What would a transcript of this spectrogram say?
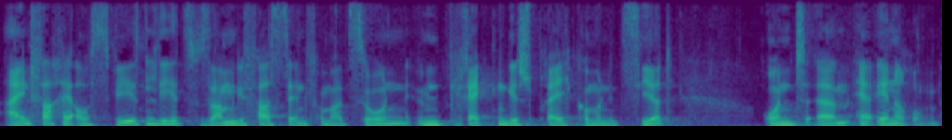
einfache, aufs Wesentliche zusammengefasste Informationen im direkten Gespräch kommuniziert und ähm, Erinnerungen?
